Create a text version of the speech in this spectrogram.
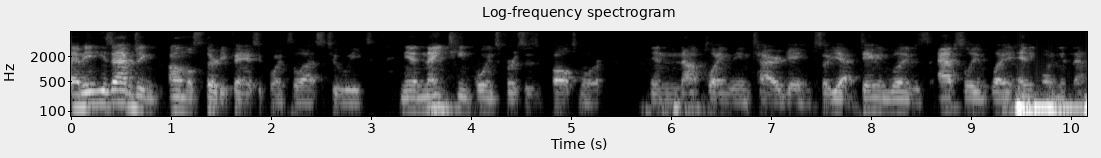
I mean, he's averaging almost 30 fantasy points the last two weeks, and he had 19 points versus Baltimore in not playing the entire game. So yeah, Damien Williams is absolutely in play. Anyone in that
